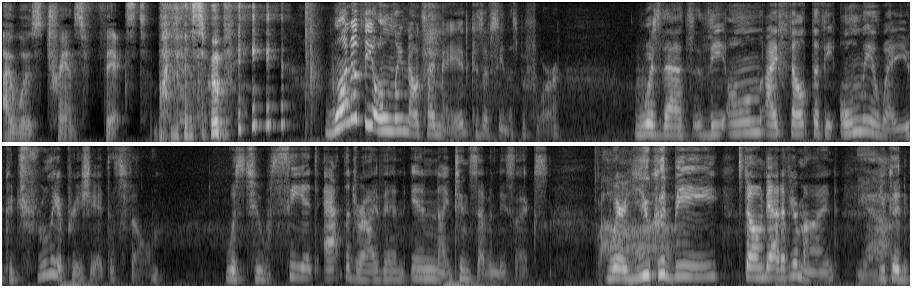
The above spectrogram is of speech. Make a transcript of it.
I was transfixed by this movie. One of the only notes I made, because I've seen this before, was that the only I felt that the only way you could truly appreciate this film was to see it at the drive-in in 1976, where you could be stoned out of your mind. Yeah. You could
